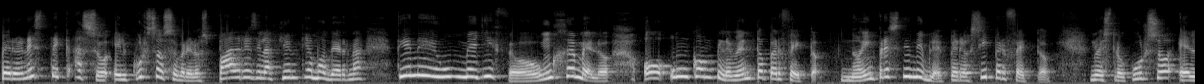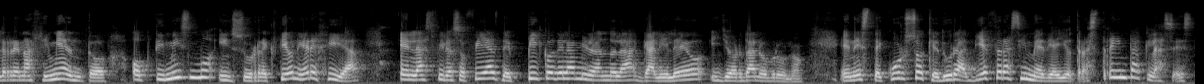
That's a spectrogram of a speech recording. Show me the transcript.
Pero en este caso, el curso sobre los padres de la ciencia moderna tiene un mellizo, un gemelo o un complemento perfecto. No imprescindible, pero sí perfecto. Nuestro curso El Renacimiento, Optimismo, Insurrección y Herejía en las filosofías de Pico de la Mirándola, Galileo y Giordano Bruno. En este curso, que dura 10 horas y media y otras 30 clases,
